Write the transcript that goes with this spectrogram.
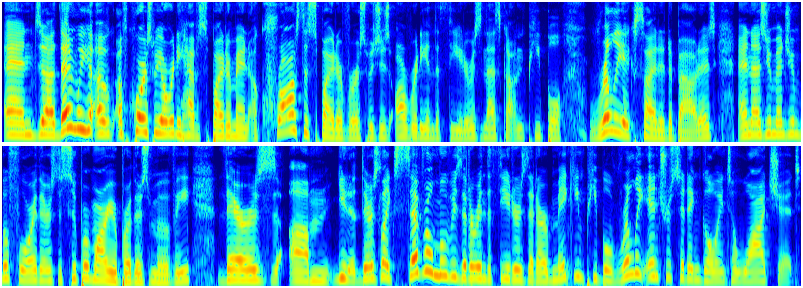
And uh, then we, of of course, we already have Spider Man Across the Spider Verse, which is already in the theaters, and that's gotten people really excited about it. And as you mentioned before, there's the Super Mario Brothers movie. There's, um, you know, there's like several movies that are in the theaters that are making people really interested in going to watch it.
